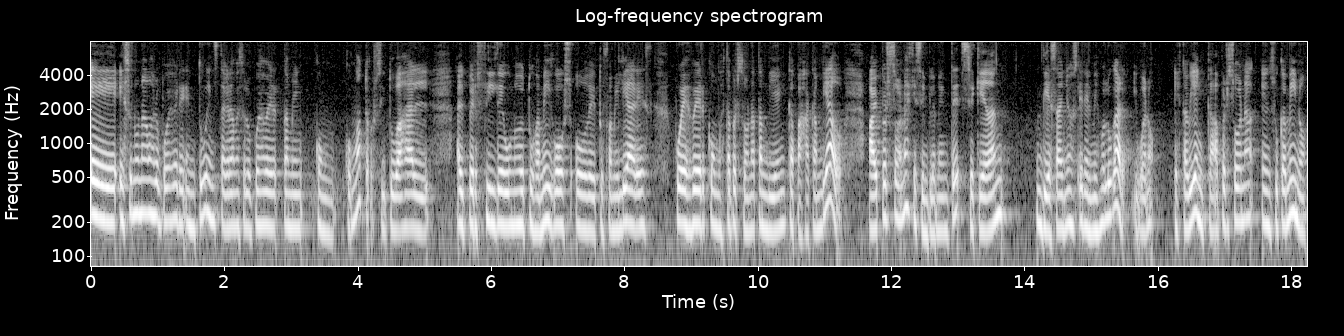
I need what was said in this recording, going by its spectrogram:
eh, eso no nada más lo puedes ver en tu Instagram, eso lo puedes ver también con, otros. Si tú vas al, perfil de uno de tus amigos o de tus familiares, puedes ver cómo esta persona también capaz ha cambiado. Hay personas que simplemente se quedan 10 años en el mismo lugar y bueno, está bien, cada persona en su camino,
